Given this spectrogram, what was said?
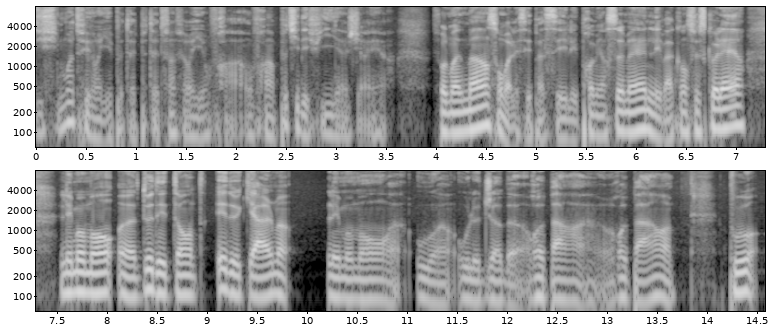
d'ici le mois de février, peut-être, peut-être fin février. On fera, on fera un petit défi, je dirais, sur le mois de mars. On va laisser passer les premières semaines, les vacances scolaires, les moments de détente et de calme, les moments où, où le job repart, repart pour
